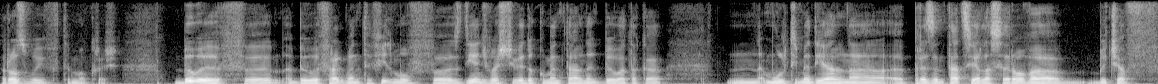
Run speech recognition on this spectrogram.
rozwój w tym okresie. Były, w, były fragmenty filmów, e, zdjęć właściwie dokumentalnych, była taka mm, multimedialna e, prezentacja laserowa bycia w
